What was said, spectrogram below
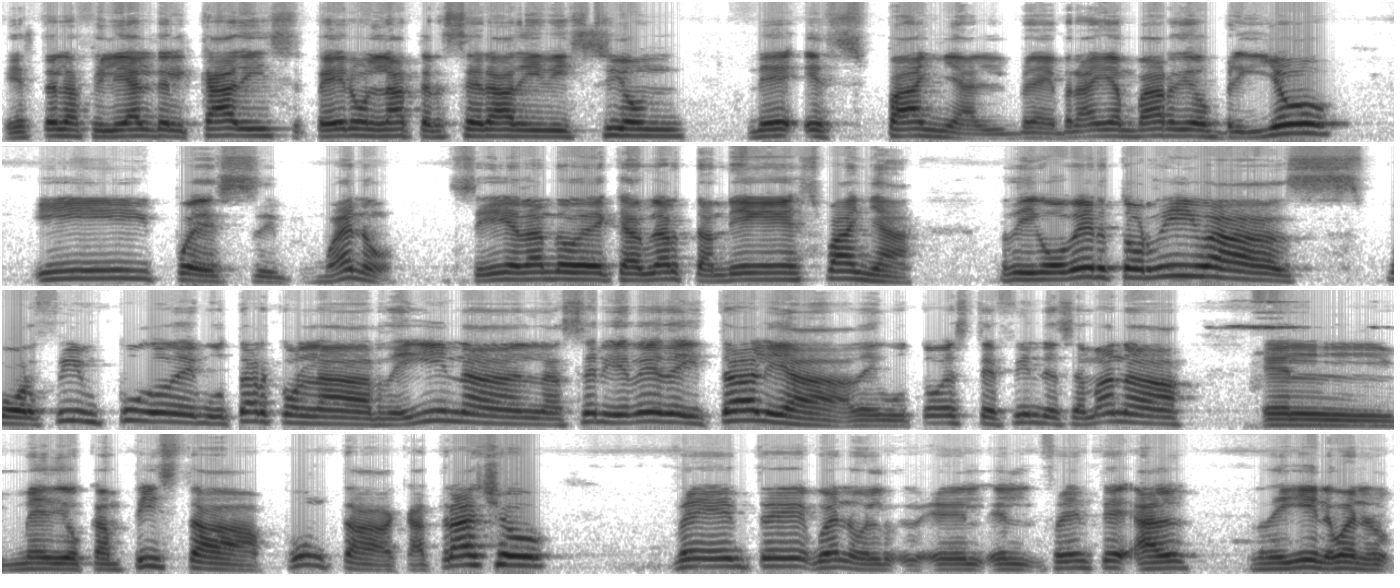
Esta es la filial del Cádiz, pero en la tercera división de España. Brian Barrios brilló y pues bueno, sigue dando de qué hablar también en España. Rigoberto Rivas por fin pudo debutar con la Ardellina en la Serie B de Italia. Debutó este fin de semana el mediocampista Punta Catracho frente, bueno, el, frente al Regina. Bueno,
